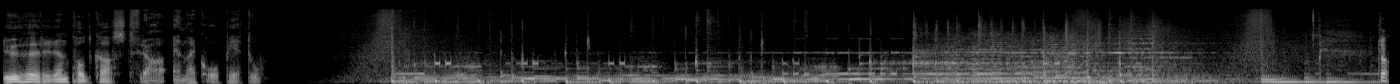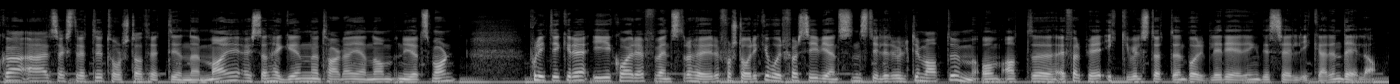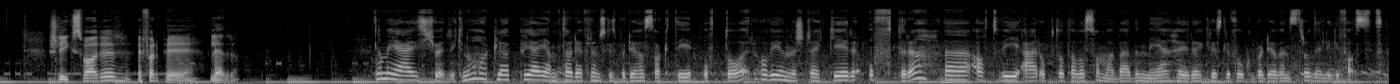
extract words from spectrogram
Du hører en podkast fra NRK P2. Klokka er 6.30 torsdag 30. mai. Øystein Heggen tar deg gjennom Nyhetsmorgen. Politikere i KrF, Venstre og Høyre forstår ikke hvorfor Siv Jensen stiller ultimatum om at eh, Frp ikke vil støtte en borgerlig regjering de selv ikke er en del av. Slik svarer Frp-lederen. Men jeg kjører ikke noe hardt løp. Jeg gjentar det Fremskrittspartiet har sagt i åtte år. Og vi understreker oftere eh, at vi er opptatt av å samarbeide med Høyre, Kristelig Folkeparti og Venstre, og det ligger fast.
